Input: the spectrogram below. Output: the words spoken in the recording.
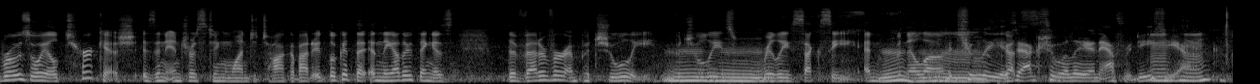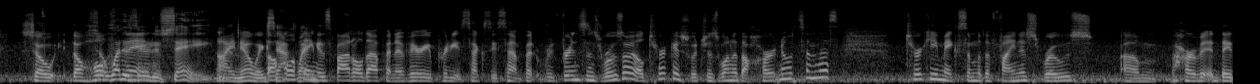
rose oil Turkish is an interesting one to talk about. It, look at the, and the other thing is the vetiver and patchouli. Patchouli mm. is really sexy and mm -hmm. vanilla. Patchouli is actually an aphrodisiac. Mm -hmm. So the whole thing So what thing, is there to say? I know, exactly. The whole thing is bottled up in a very pretty sexy scent. But for instance, rose oil Turkish, which is one of the heart notes in this, Turkey makes some of the finest rose um, harvest. They,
